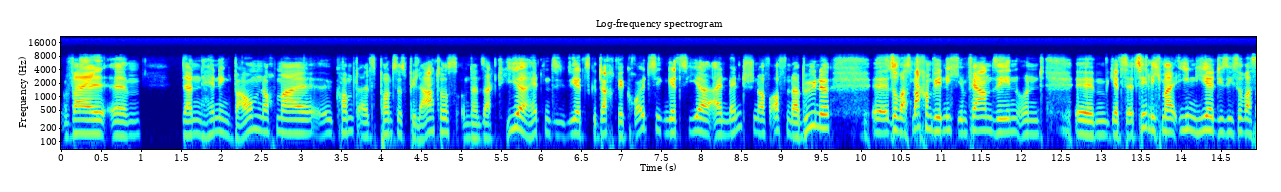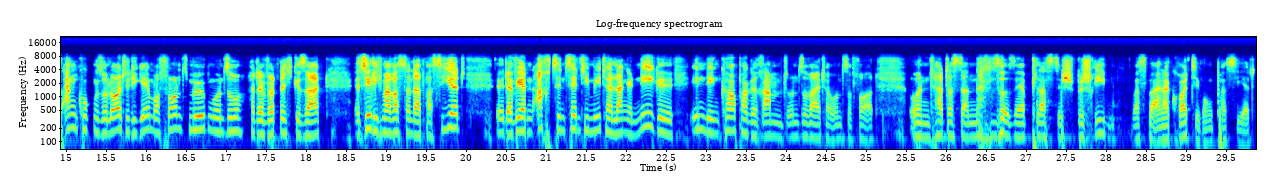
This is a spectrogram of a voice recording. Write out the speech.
weil ähm, dann Henning Baum nochmal äh, kommt als Pontius Pilatus und dann sagt, hier hätten sie jetzt gedacht, wir kreuzigen jetzt hier einen Menschen auf offener Bühne. Äh, sowas machen wir nicht im Fernsehen und ähm, jetzt erzähle ich mal Ihnen hier, die sich sowas angucken, so Leute, die Game of Thrones mögen und so, hat er wörtlich gesagt, erzähle ich mal, was dann da passiert. Äh, da werden 18 Zentimeter lange Nägel in den Körper gerammt und so weiter und so fort. Und hat das dann, dann so sehr plastisch beschrieben, was bei einer Kreuzigung passiert.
